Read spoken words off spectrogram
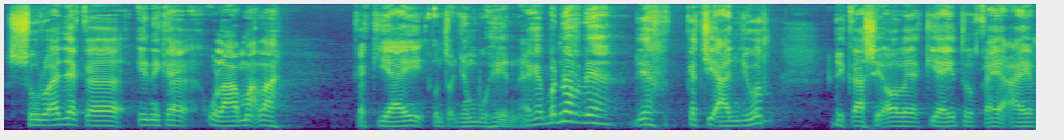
Suruh aja ke ini ke ulama lah. Ke kiai untuk nyembuhin. Akhirnya bener dia. Dia ke Cianjur. Dikasih oleh kiai itu kayak air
